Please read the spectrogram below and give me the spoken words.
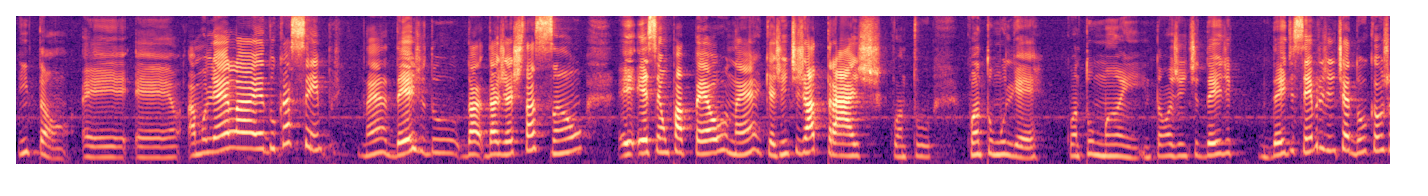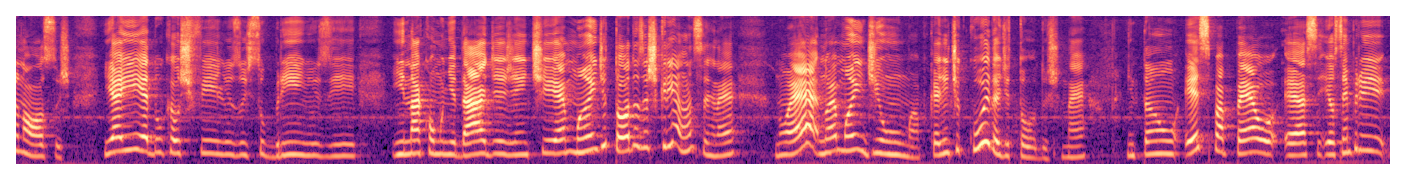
Então, é, é, a mulher ela educa sempre, né? Desde do, da, da, gestação, esse é um papel, né, que a gente já traz quanto quanto mulher, quanto mãe. Então a gente desde desde sempre a gente educa os nossos. E aí educa os filhos, os sobrinhos e e na comunidade a gente é mãe de todas as crianças, né? Não é não é mãe de uma, porque a gente cuida de todos, né? Então, esse papel é assim, eu sempre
